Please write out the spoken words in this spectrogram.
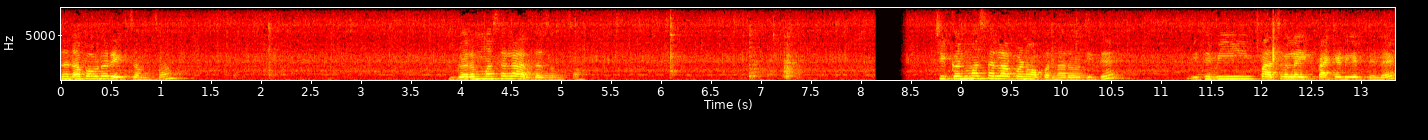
धना पावडर एक चमचा. गरम मसाला अर्धा चमचा. चिकन मसाला आपण वापरणार आहोत इथे. इथे मी पाचवाला एक पॅकेट घेतलेलं आहे.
